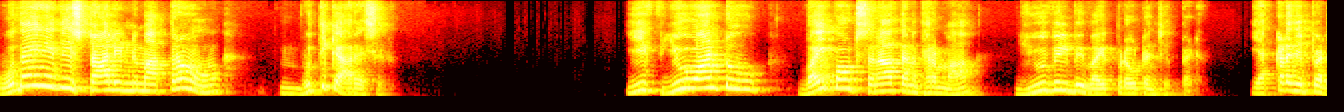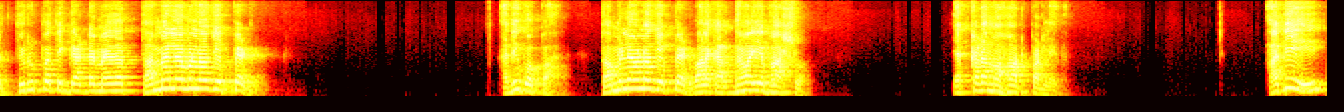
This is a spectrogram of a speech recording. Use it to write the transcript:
ఉదయనిధి స్టాలిన్ని మాత్రం ఉతికి ఆరేశాడు. If you want to wipe out Sanatana Dharma you will be wiped out అని చెప్పాడు. ఎక్కడ చెప్పాడు? తిరుపతి గడ్డ మీద తమిళంలో చెప్పాడు. అది గొప్ప. తమిళంలో చెప్పాడు వాళ్ళకి అర్థమయ్యే భాషలో. ఎక్కడ మొహాట పడలేదు. అది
